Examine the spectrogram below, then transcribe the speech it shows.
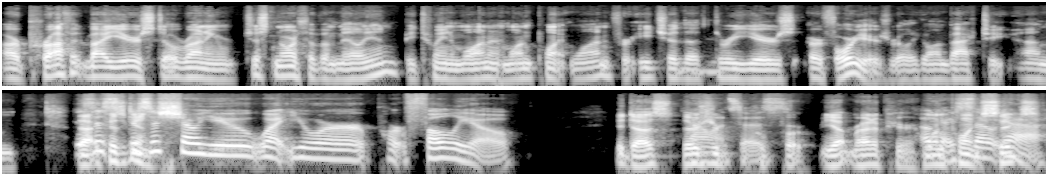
Our profit by year is still running just north of a million, between one and 1.1 for each of the Mhm. three years or four years, really going back to um, Does that. this, Because does this show you what your portfolio it does. There's your, balances? por- yep, right up here, Okay, 1.6. so yeah,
